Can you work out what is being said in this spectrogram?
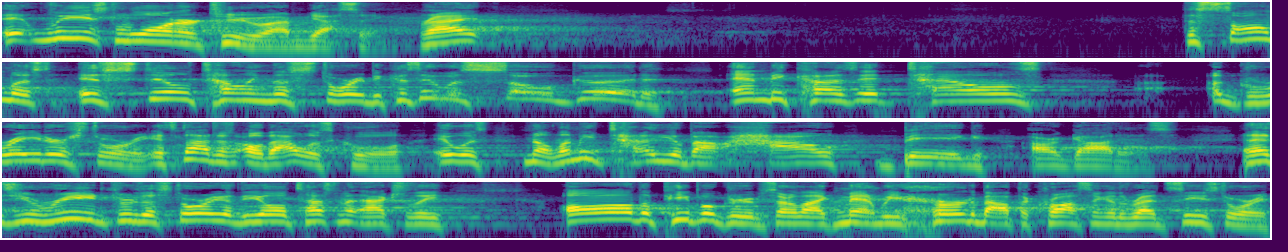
At least one or two, I'm guessing, right? The psalmist is still telling this story because it was so good and because it tells a greater story. It's not just, oh, that was cool. It was, no, let me tell you about how big our God is. And as you read through the story of the Old Testament, actually, all the people groups are like, man, we heard about the crossing of the Red Sea story.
